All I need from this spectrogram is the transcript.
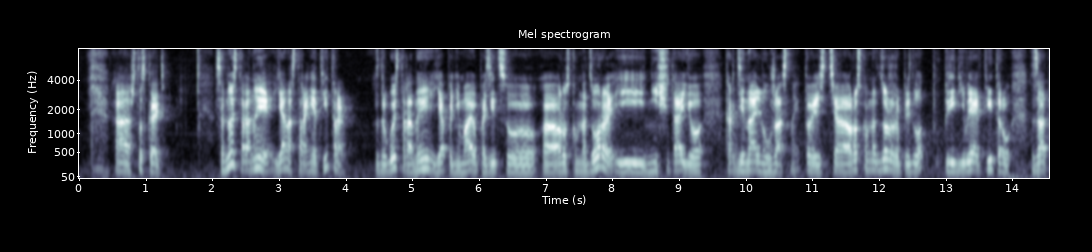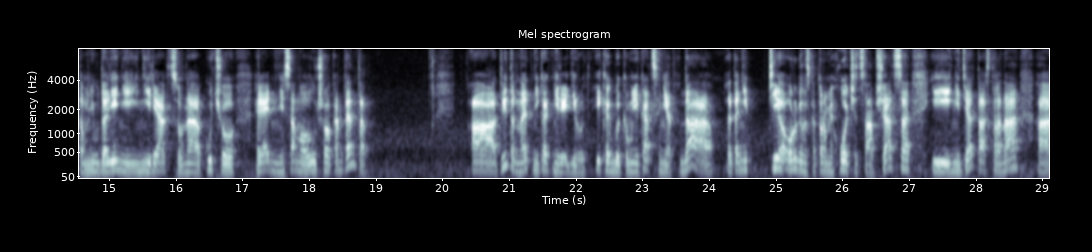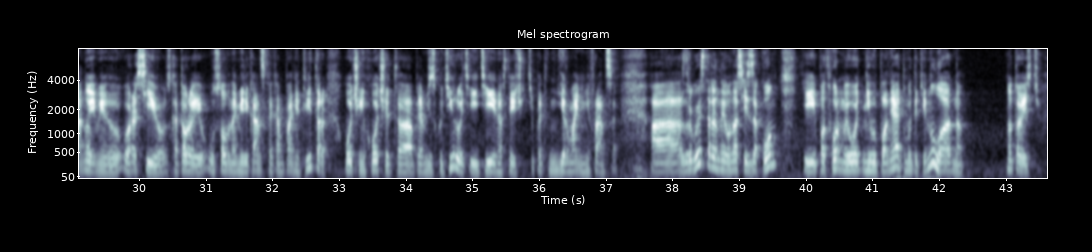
э, что сказать? С одной стороны, я на стороне Твиттера, с другой стороны, я понимаю позицию э, Роскомнадзора и не считаю ее кардинально ужасной. То есть э, Роскомнадзор же предъявляет Твиттеру за там неудаление и не реакцию на кучу реально не самого лучшего контента, а Твиттер на это никак не реагирует. И как бы коммуникации нет. Да, это не те органы, с которыми хочется общаться, и не те, та страна, а, ну, я имею в виду Россию, с которой условно американская компания Twitter очень хочет а, прям дискутировать и идти навстречу. Типа это не Германия, не Франция. А с другой стороны, у нас есть закон, и платформы его не выполняют, и мы такие, ну ладно. Ну, то есть,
